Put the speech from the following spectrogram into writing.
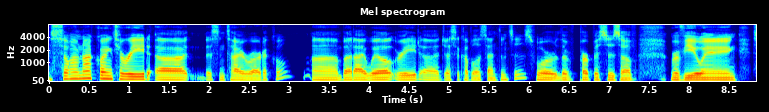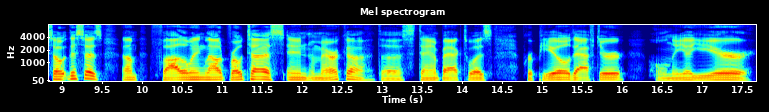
So I'm not going to read uh, this entire article, uh, but I will read uh, just a couple of sentences for the purposes of reviewing. So this says, um, following loud protests in America, the Stamp Act was repealed after only a year.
